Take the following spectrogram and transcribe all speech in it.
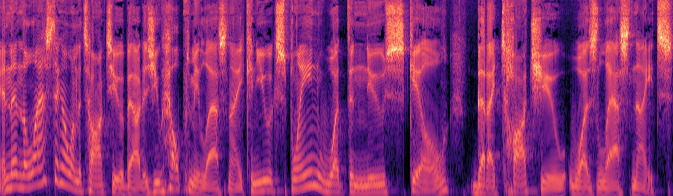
And then the last thing I want to talk to you about is you helped me last night. Can you explain what the new skill that I taught you was last night?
